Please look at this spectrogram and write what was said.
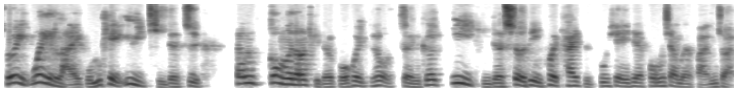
所以未来我们可以预期的是，当共和党取得国会之后，整个议题的设定会开始出现一些风向的反转。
